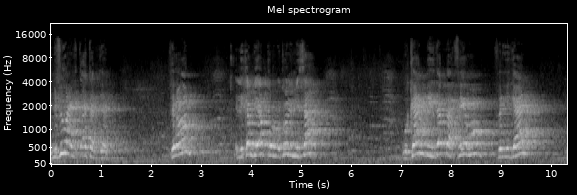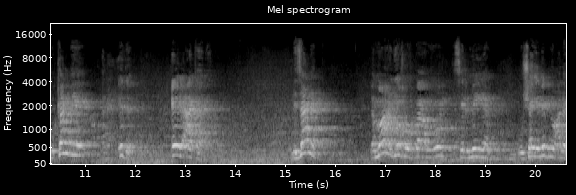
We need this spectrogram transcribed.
إن في واحد اتقتل ده. فرعون اللي كان بيبقر بطول النساء وكان بيدبح فيهم في الرجال وكان بي إيه ده؟ إيه العتب لذلك لما واحد يخرج بقى ويقول سلمية وشايل ابنه على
